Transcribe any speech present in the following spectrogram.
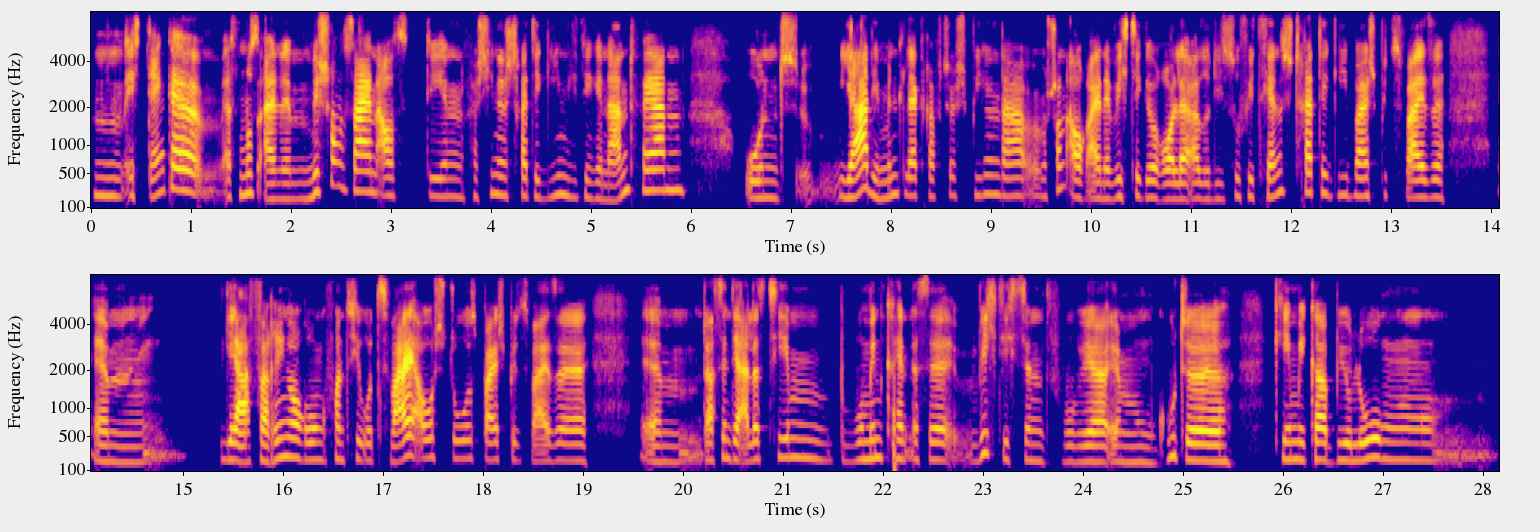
Hm, ich denke, es muss eine Mischung sein aus den verschiedenen Strategien, die Sie genannt werden. Und äh, ja, die MINT-Lehrkräfte spielen da äh, schon auch eine wichtige Rolle. Also die Suffizienzstrategie beispielsweise, ähm, ja, Verringerung von CO2-Ausstoß beispielsweise, ähm, das sind ja alles Themen, wo MINT-Kenntnisse wichtig sind, wo wir ähm, gute Chemiker, Biologen,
